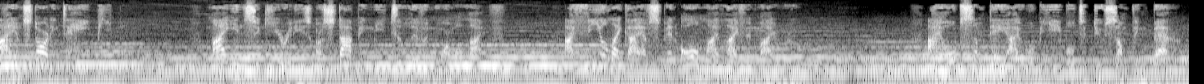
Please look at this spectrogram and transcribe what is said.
I am starting to hate people. My insecurities are stopping me to live a normal life. I feel like I have spent all my life in my room. I hope someday I will be able to do something better.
